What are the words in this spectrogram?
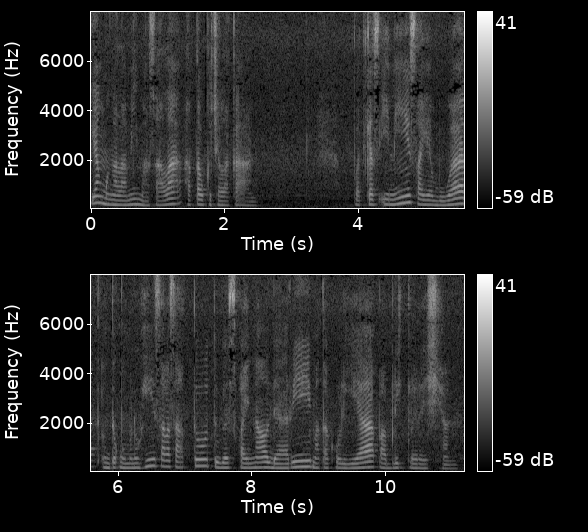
yang mengalami masalah atau kecelakaan. Podcast ini saya buat untuk memenuhi salah satu tugas final dari mata kuliah Public Relation.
